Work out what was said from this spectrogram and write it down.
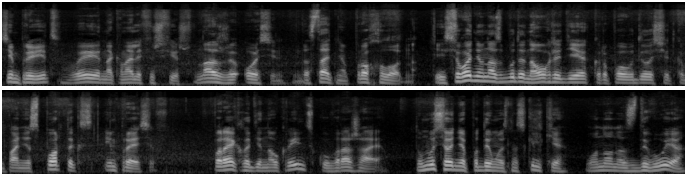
Всім привіт! Ви на каналі FishFish. У нас вже осінь, достатньо прохолодна. І сьогодні у нас буде на огляді водилище від компанії Sportex Impressive. В перекладі на українську вражає. Тому сьогодні подивимось, наскільки воно нас здивує.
